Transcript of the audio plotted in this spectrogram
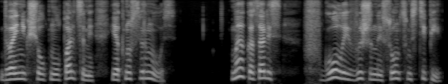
Двойник щелкнул пальцами, и окно свернулось. Мы оказались в голой, выжженной солнцем степи.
